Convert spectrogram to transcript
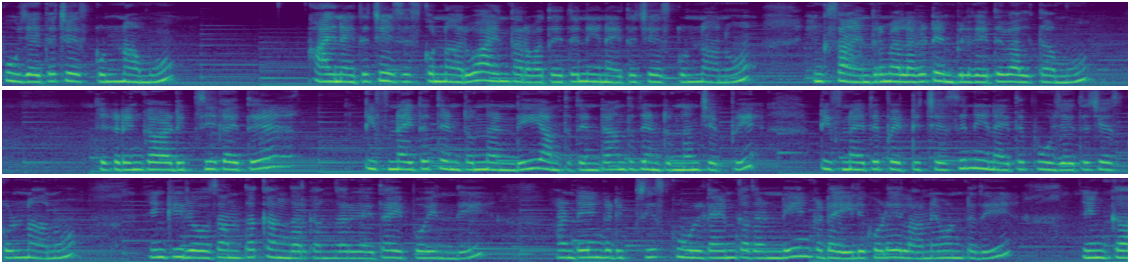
పూజ అయితే చేసుకుంటున్నాము. ఆయన అయితే చేసేసుకున్నారు. ఆయన తర్వాత అయితే నేనైతే చేసుకుంటున్నాను. ఇంక సాయంత్రం ఎలాగ టెంపుల్కి అయితే వెళ్తాము. ఇక్కడ ఇంకా డిప్సీకి అయితే టిఫిన్ అయితే తింటుందండి. ఎంత తింటే అంత తింటుందని చెప్పి టిఫిన్ అయితే పెట్టించేసి నేనైతే పూజ అయితే చేసుకుంటున్నాను. ఇంక ఈరోజు అంతా కంగారు కంగారుగా అయితే అయిపోయింది. అంటే ఇంకా డిప్సీ స్కూల్ టైం కదండి ఇంకా డైలీ కూడా ఇలానే ఉంటుంది. ఇంకా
